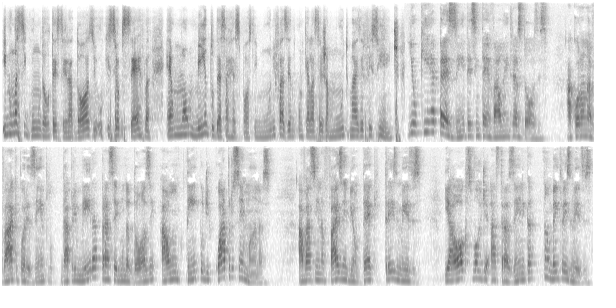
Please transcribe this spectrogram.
e numa segunda ou terceira dose, o que se observa é um aumento dessa resposta imune, fazendo com que ela seja muito mais eficiente. E o que representa esse intervalo entre as doses? A Coronavac, por exemplo, da primeira para a segunda dose há um tempo de quatro semanas. A vacina Pfizer-BioNTech, três meses e a Oxford AstraZeneca também três meses.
